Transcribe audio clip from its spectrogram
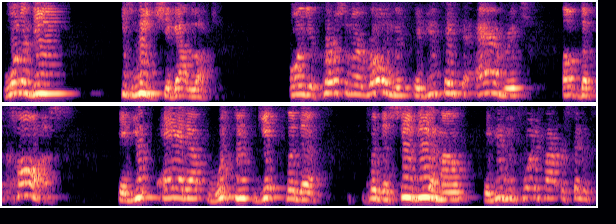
One of these weeks you got lucky. On your personal enrollments, if you take the average of the cost, if you add up what you get for the for the CV amount, if you do 25% of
